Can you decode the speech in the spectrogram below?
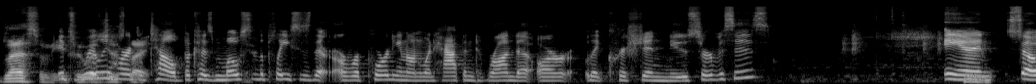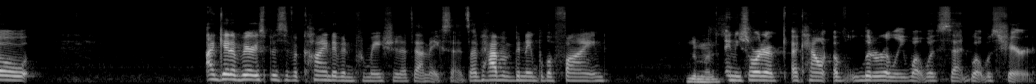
blasphemy. It's really hard like, to tell because most yeah. of the places that are reporting on what happened to Rhonda are like Christian news services. And hmm. so I get a very specific kind of information, if that makes sense. I haven't been able to find any sort of account of literally what was said, what was shared.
